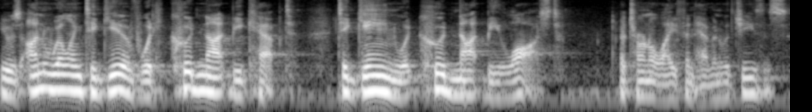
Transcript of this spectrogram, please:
He was unwilling to give what could not be kept, to gain what could not be lost eternal life in heaven with Jesus.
